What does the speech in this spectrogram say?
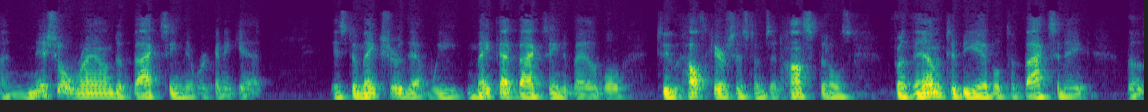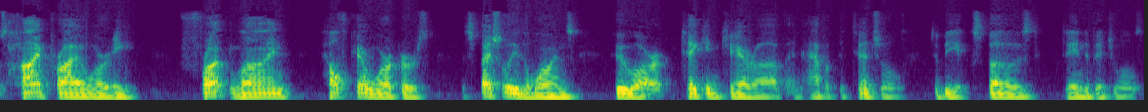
initial round of vaccine that we're going to get is to make sure that we make that vaccine available to healthcare systems and hospitals for them to be able to vaccinate those high priority frontline healthcare workers, especially the ones who are taken care of and have a potential to be exposed to individuals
